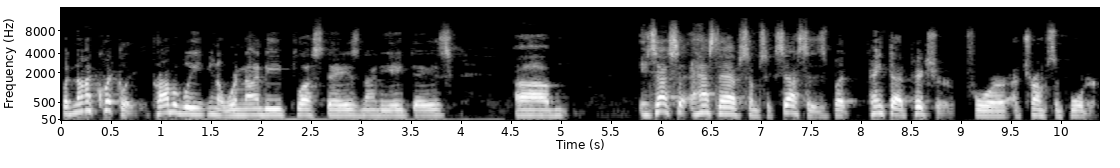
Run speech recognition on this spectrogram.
but not quickly? Probably, you know, we're 90 plus days, 98 days. Um, he has to, has to have some successes, but paint that picture for a Trump supporter.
